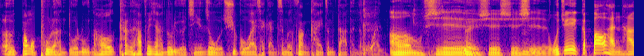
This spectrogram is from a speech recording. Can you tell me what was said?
呃，帮我铺了很多路，然后看了他分享很多旅游经验之后，我去国外才敢这么放开、这么大胆的玩。哦，是，对是是是，我觉得也包含他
